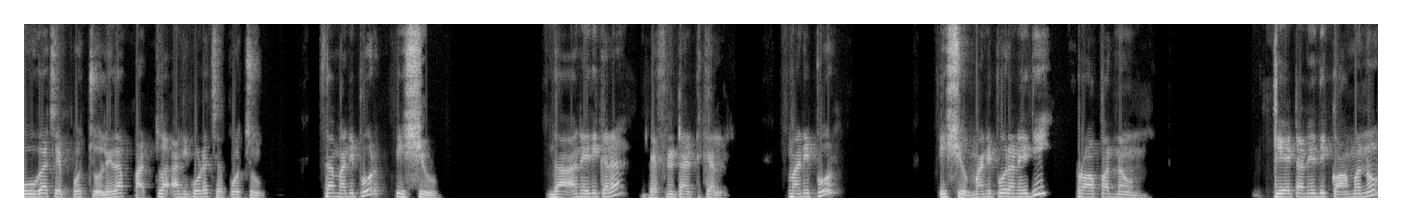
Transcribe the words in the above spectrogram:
ఊగా చెప్పొచ్చు లేదా పట్ల అని కూడా చెప్పొచ్చు. ద మణిపూర్ ఇష్యూ. ద అనేది ఇక్కడ definite article. Manipur issue. Manipur అనేది ప్రాపర్ నౌన్. స్టేట్ అనేది కామన్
